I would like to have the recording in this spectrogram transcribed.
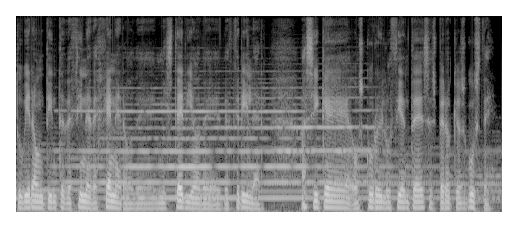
tuviera un tinte de cine de género, de misterio, de, de thriller. Así que Oscuro y Lucientes espero que os guste.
